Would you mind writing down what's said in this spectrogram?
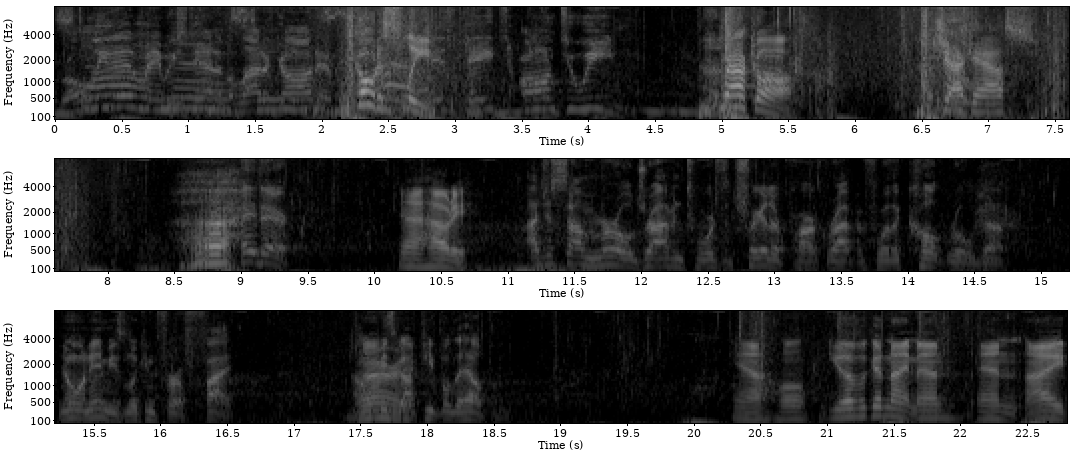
For only then may we stand in the light of God and Go to sleep. His gates onto Eden. back off, jackass. Hey there. Yeah, howdy. I just saw Merle driving towards the trailer park right before the cult rolled up. Knowing him, he's looking for a fight. I hope he's Alright. got people to help him. Yeah, well, you have a good night, man. And I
